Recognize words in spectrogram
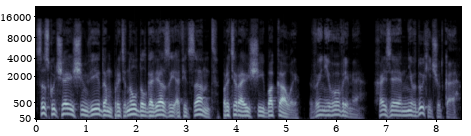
Со скучающим видом протянул долговязый официант, протирающий бокалы. «Вы не вовремя. Хозяин не в духе чутка».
